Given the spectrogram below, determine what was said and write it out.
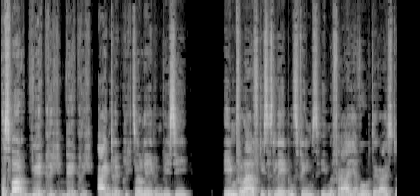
das war wirklich, wirklich eindrücklich zu erleben, wie sie im Verlauf dieses Lebensfilms immer freier wurde, weißt du?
